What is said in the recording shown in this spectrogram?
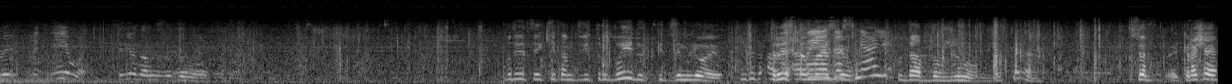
Чоловік підніме, все рівно не задумується. Подивіться, які там дві труби йдуть під землею. 300 метрів засняли? туди в довжину. Засняли. Все, коротше,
